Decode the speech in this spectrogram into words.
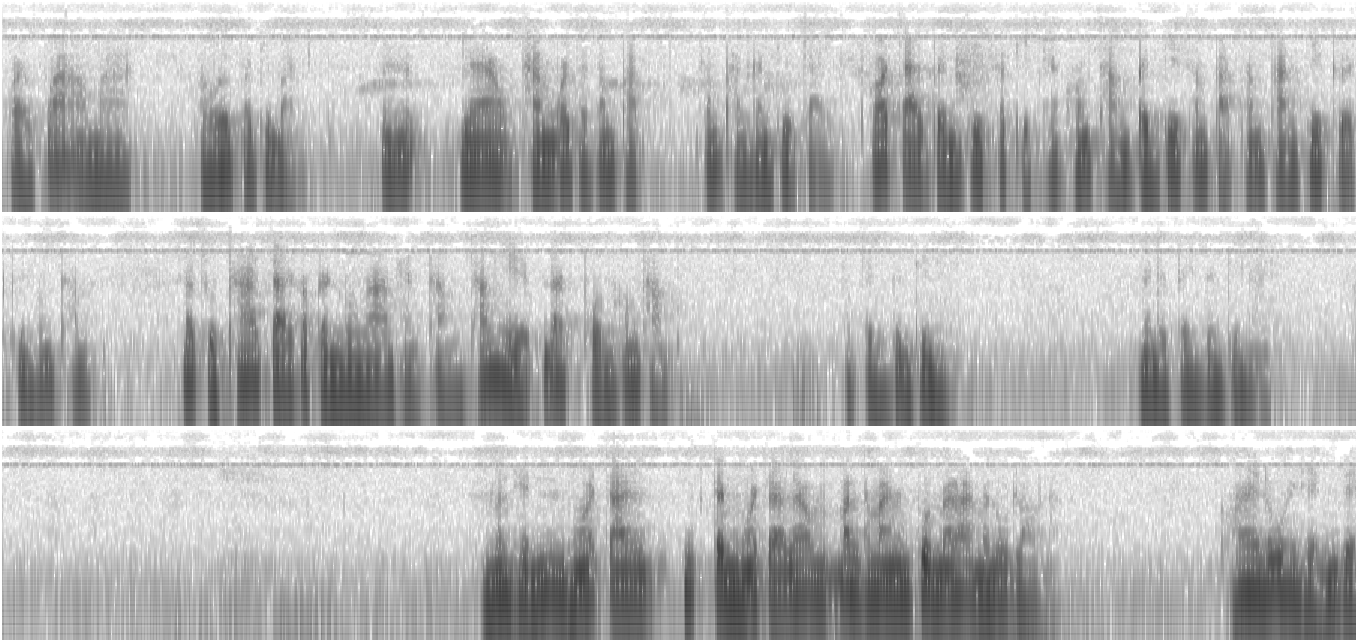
ขวายคว้าเอามาเอาไว้ปฏิบัติ แล้วธรรมก็จะสัมผัสสัมพันธ์กันที่ใจ เพราะใจเป็นที่สถิตของธรรมเป็นที่สัมผัสสัมพันธ์ที่เกิดขึ้นของธรรมแล้วสุดท้ายใจก็เป็นโรงงานแห่งธรรมทั้งเหตุและผลของธรรมจะเป็นขึ้นที่นี่ไม่ได้เป็นขึ้นที่ไหน มันเห็นหัวใจเต็มหัวใจแล้ว มันทำไมมันพูดไม่ได้มนุษย์เรานะขอให้รู้ให้เห็นสิ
